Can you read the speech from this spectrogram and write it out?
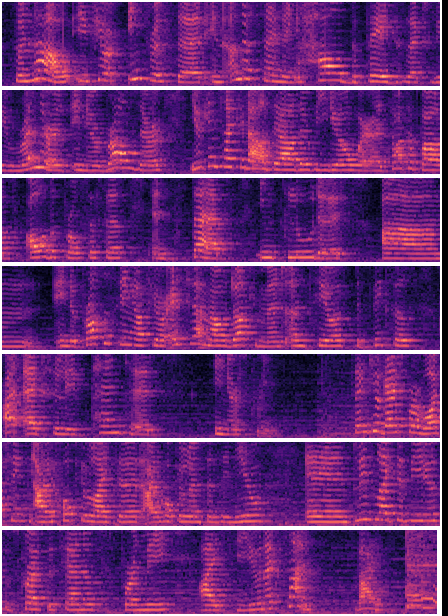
So now, if you're interested in understanding how the page is actually rendered in your browser, you can check it out the other video where I talk about all the processes and steps included um, in the processing of your HTML document until the pixels are actually painted in your screen. Thank you guys for watching. I hope you liked it. I hope you learned something new. And please like the video, subscribe to the channel to support me. I see you next time. Bye!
